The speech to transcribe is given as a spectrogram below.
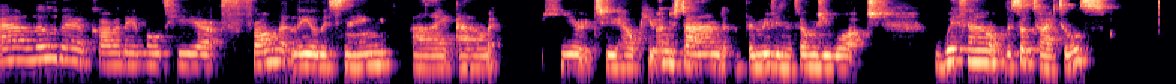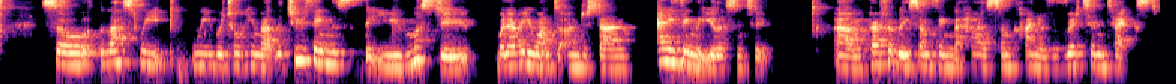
Hello there, Cara Leopold here from Leo Listening. I am here to help you understand the movies and films you watch without the subtitles. So, last week we were talking about the two things that you must do whenever you want to understand anything that you listen to, um, preferably something that has some kind of written text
